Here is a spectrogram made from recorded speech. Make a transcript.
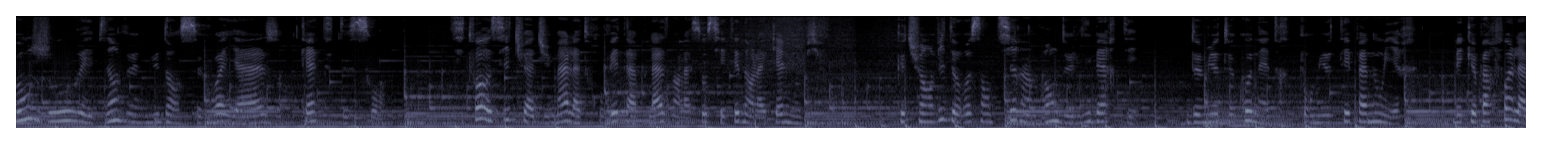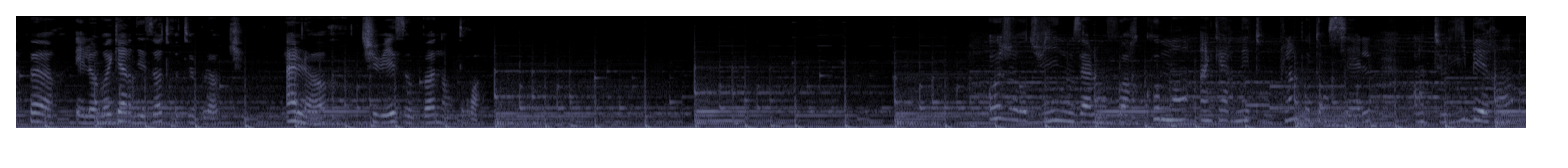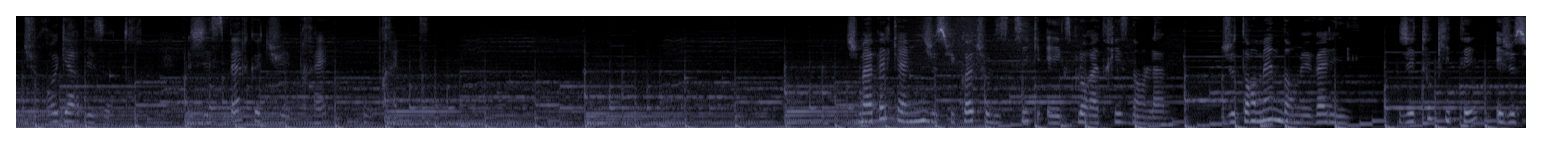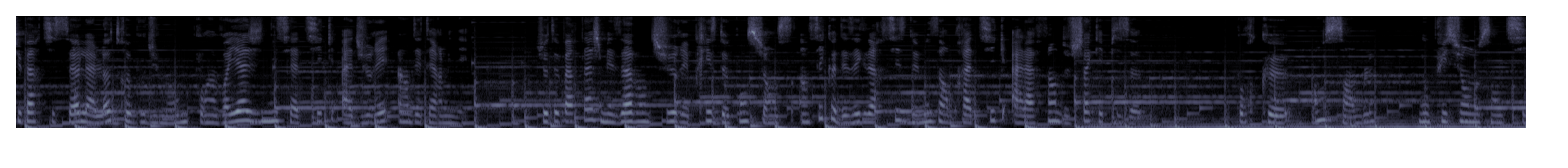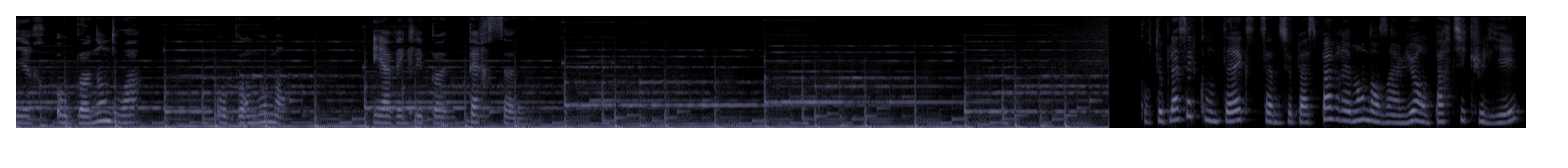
Bonjour et bienvenue dans ce voyage en quête de soi. Si toi aussi tu as du mal à trouver ta place dans la société dans laquelle nous vivons, que tu as envie de ressentir un vent de liberté, de mieux te connaître pour mieux t'épanouir, mais que parfois la peur et le regard des autres te bloquent, alors tu es au bon endroit. Aujourd'hui, nous allons voir comment incarner ton plein potentiel en te libérant du regard des autres. J'espère que tu es prêt ou prête. Je m'appelle Camille, je suis coach holistique et exploratrice dans l'âme. Je t'emmène dans mes valises. J'ai tout quitté et je suis partie seule à l'autre bout du monde pour un voyage initiatique à durée indéterminée je te partage mes aventures et prises de conscience ainsi que des exercices de mise en pratique à la fin de chaque épisode pour que, ensemble, nous puissions nous sentir au bon endroit, au bon moment et avec les bonnes personnes. Pour te placer le contexte, ça ne se passe pas vraiment dans un lieu en particulier.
